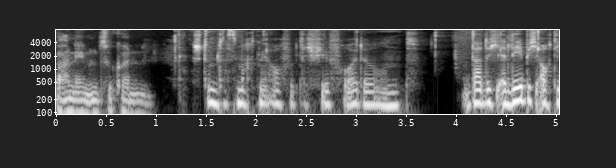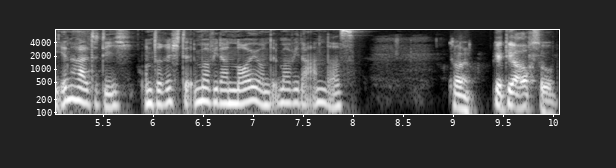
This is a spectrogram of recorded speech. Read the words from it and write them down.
wahrnehmen zu können. Stimmt, das macht mir auch wirklich viel Freude und dadurch erlebe ich auch die Inhalte, die ich unterrichte, immer wieder neu und immer wieder anders. Toll, geht dir auch so.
